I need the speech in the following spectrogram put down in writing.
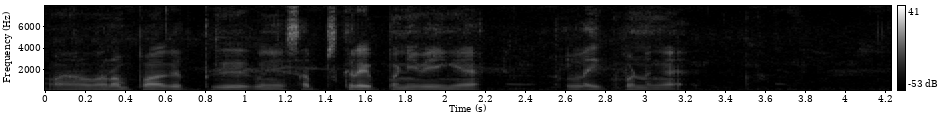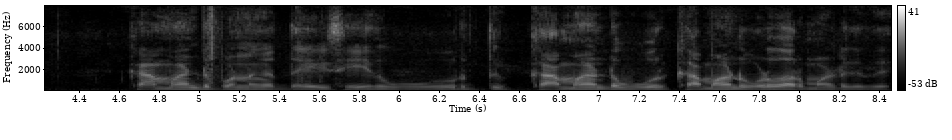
வாரம் வாரம் பார்க்கறதுக்கு கொஞ்சம் சப்ஸ்கிரைப் பண்ணி வைங்க. லைக் பண்ணுங்கள் கமாண்டு பண்ணுங்கள் தயவுசெய்து ஒருத்தர் கமாண்டு ஒரு கமாண்டு கூட வர மாட்டேங்குது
